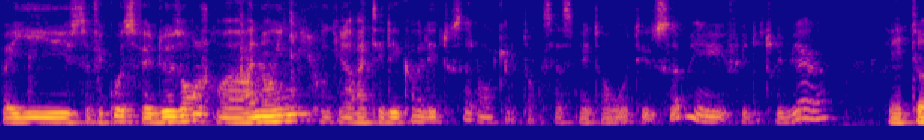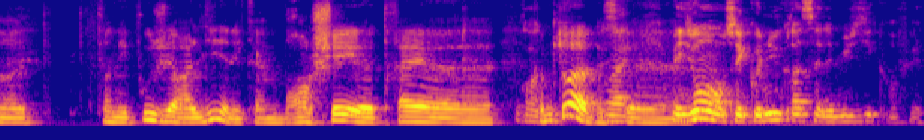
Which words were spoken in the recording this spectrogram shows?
bah, il- ça fait quoi? Ça fait deux ans, je crois, un an et demi, je crois qu'il a arrêté l'école et tout ça. Donc, euh, tant que ça se met en route et tout ça, mais il fait des trucs bien. hein. Et ton, ton épouse Géraldine, elle est quand même branchée euh, très. euh, Rock. comme toi, parce Ouais. que. Mais disons, on s'est connus grâce à la musique en fait.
